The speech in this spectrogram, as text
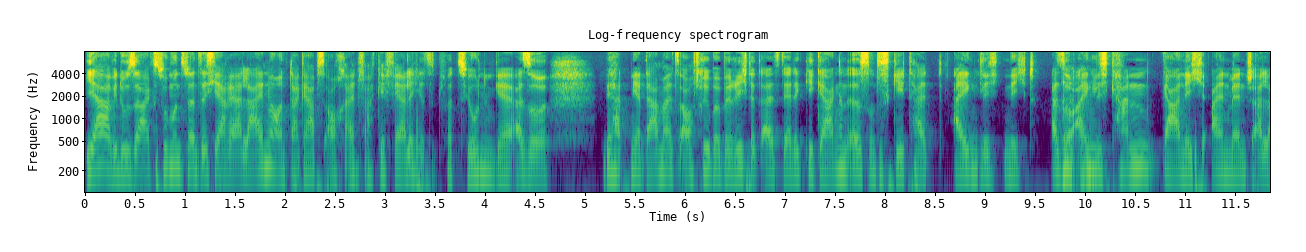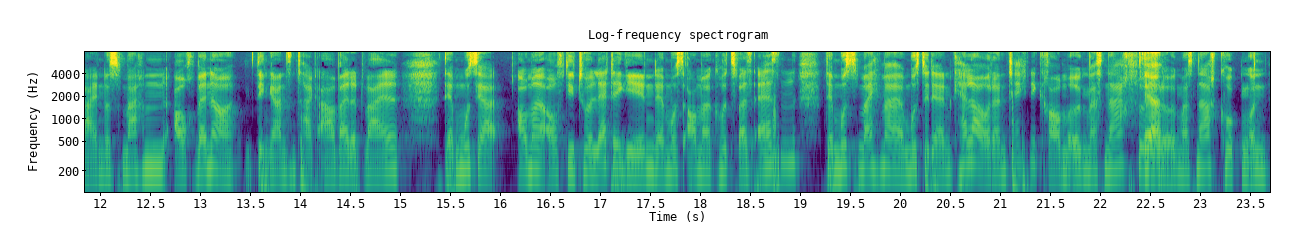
ja, wie du sagst, 25 Jahre allein war und da gab es auch einfach gefährliche Situationen. Gell? Also wir hatten ja damals auch drüber berichtet, als der gegangen ist und es geht halt eigentlich nicht. Also mhm. eigentlich kann gar nicht ein Mensch allein das machen, auch wenn er den ganzen Tag arbeitet, weil der muss ja auch mal auf die Toilette gehen, der muss auch mal kurz was essen, der muss manchmal musste der in den Keller oder in den Technikraum irgendwas nachfüllen ja. oder irgendwas nachgucken und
